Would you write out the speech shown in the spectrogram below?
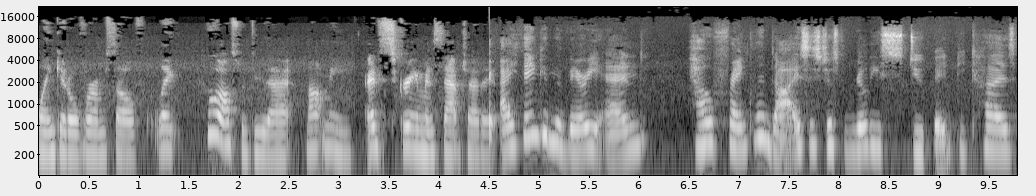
blanket over himself. Like, who else would do that? Not me. I'd scream and Snapchat it. I think in the very end, how Franklin dies is just really stupid because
